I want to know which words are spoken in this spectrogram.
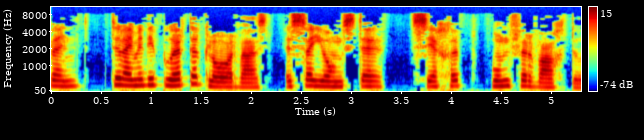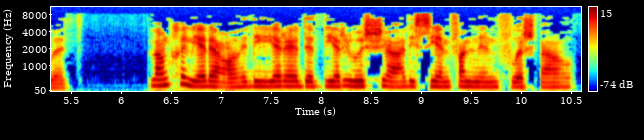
Punt, toe hy met die poorte klaar was, is sy jongste, Segep, onverwacht dood. Lang gelede al het die Heere dit dier Joosja die sien van Nin voorspel.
